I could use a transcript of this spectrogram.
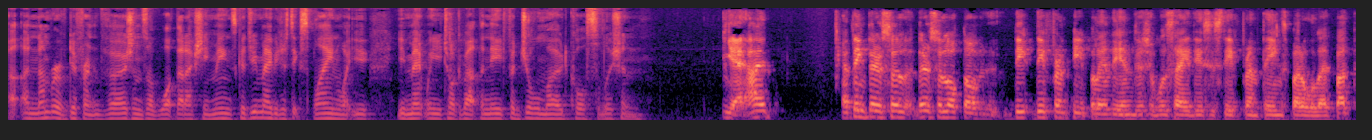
yeah. a, a, number of different versions of what that actually means. Could you maybe just explain what you, you meant when you talk about the need for dual mode core solution? Yeah, I I think there's a there's a lot of di- different people in the industry will say this is different things, but all that. But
